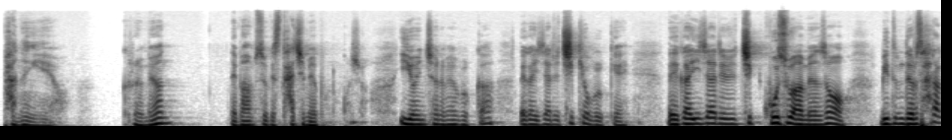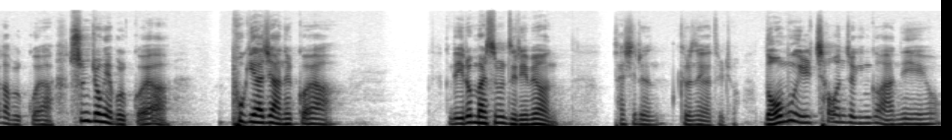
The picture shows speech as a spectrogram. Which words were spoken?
반응이에요. 그러면 내 마음속에서 다짐해 보는 거죠. 이 여인처럼 해볼까? 내가 이 자리를 지켜볼게. 내가 이 자리를 지- 고수하면서 믿음대로 살아가 볼 거야. 순종해 볼 거야. 포기하지 않을 거야. 근데 이런 말씀을 드리면 사실은 그런 생각 들죠. 너무 일차원적인 거 아니에요.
